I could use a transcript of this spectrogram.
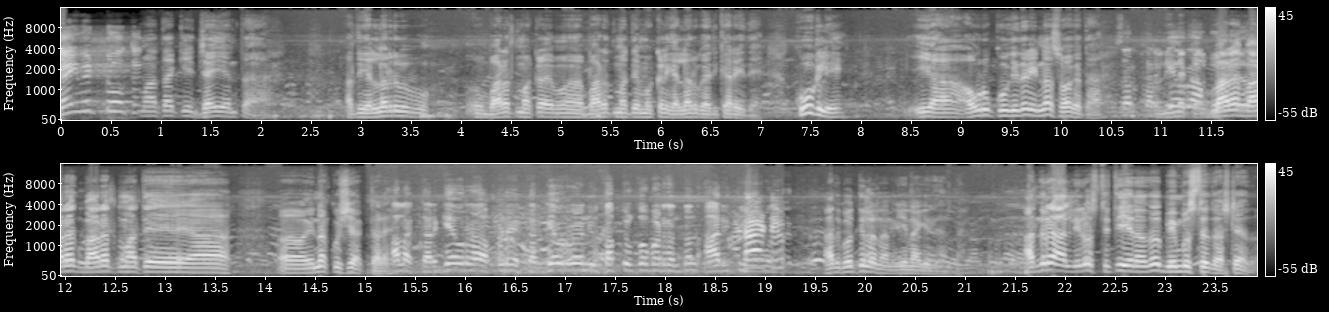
ದಯವಿಟ್ಟು ಮಾತಾಕಿ ಮಾತಾ ಕಿ ಜೈ ಅಂತ. ಅದು ಎಲ್ಲರೂ ಭಾರತ್ ಮಕ್ಕಳ ಭಾರತ್ ಮಾತೆ ಮಕ್ಕಳಿಗೆ ಎಲ್ಲರಿಗೂ ಅಧಿಕಾರ ಇದೆ. ಕೂಗ್ಲಿ ಈಗ ಅವರು ಕೂಗಿದರೆ ಇನ್ನೂ ಸ್ವಾಗತ. ಭಾರತ್ ಭಾರತ್ ಭಾರತ್ ಇನ್ನೂ ಖುಷಿ ಆಗ್ತಾಳೆ. ಅಲ್ಲ ಖರ್ಗೆ ಅವರ ಅಪ್ಪಣೆ ಖರ್ಗೆ ಅವರ ನೀವು ತಪ್ಪು ತಿಳ್ಕೊಬೇಡ್ರಿ ಅಂತಂದು ಆ ರೀತಿ ಅದು ಗೊತ್ತಿಲ್ಲ ನನಗೆ ಏನಾಗಿದೆ ಅಂತ. ಅಂದ್ರೆ ಅಲ್ಲಿರೋ ಸ್ಥಿತಿ ಏನದು? ಬಿಂಬಿಸ್ತದೆ ಅಷ್ಟೇ ಅದು.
